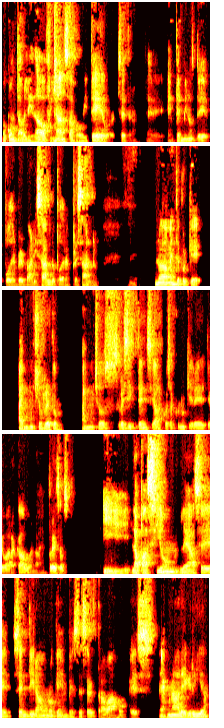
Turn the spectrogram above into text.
o contabilidad o finanzas o IT o etcétera. Eh, en términos de poder verbalizarlo, poder expresarlo. Nuevamente porque hay muchos retos, hay muchas resistencias a las cosas que uno quiere llevar a cabo en las empresas y la pasión le hace sentir a uno que en vez de ser trabajo es, es una alegría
